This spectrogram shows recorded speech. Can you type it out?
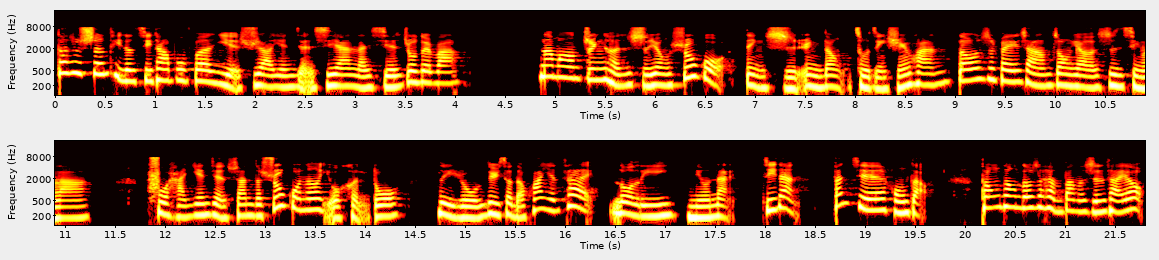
但是身体的其他部分也需要烟碱酰胺来协助，对吧？那么均衡食用蔬果、定时运动、促进循环都是非常重要的事情啦。富含烟碱酸的蔬果呢有很多，例如绿色的花椰菜、洛梨、牛奶、鸡蛋、番茄、红枣，通通都是很棒的食材哟。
